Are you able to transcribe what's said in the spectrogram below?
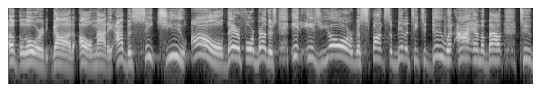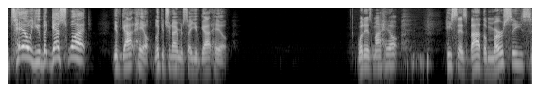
of the Lord God Almighty. I beseech you all, therefore, brothers, it is your responsibility to do what I am about to tell you. But guess what? You've got help. Look at your neighbor and say, You've got help. What is my help? He says, By the mercies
